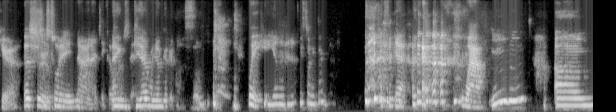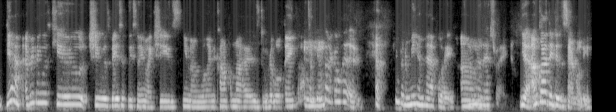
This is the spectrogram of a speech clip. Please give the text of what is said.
Kara. That's true. She's twenty nine, I think. I and Guillermo younger than us. So wait, he younger than us? He's twenty three. I forgot. wow. Mm-hmm. Um, yeah, everything was cute. She was basically saying like she's, you know, willing to compromise, do her little thing. I was like, you mm-hmm. better go ahead. Yeah, you better meet him halfway. Um, oh, that's right. Yeah, I'm glad they did the ceremony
